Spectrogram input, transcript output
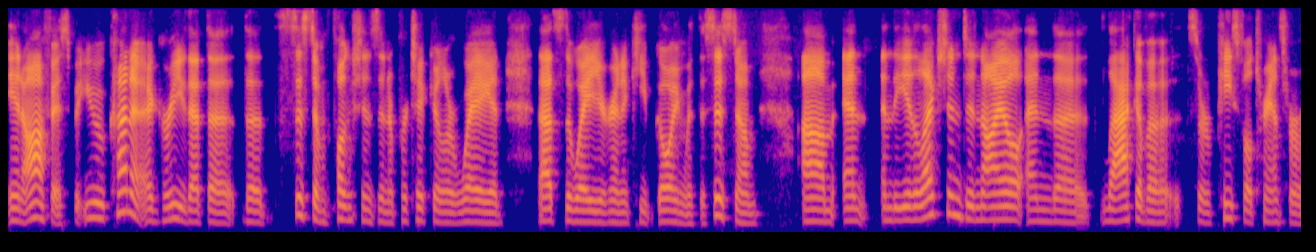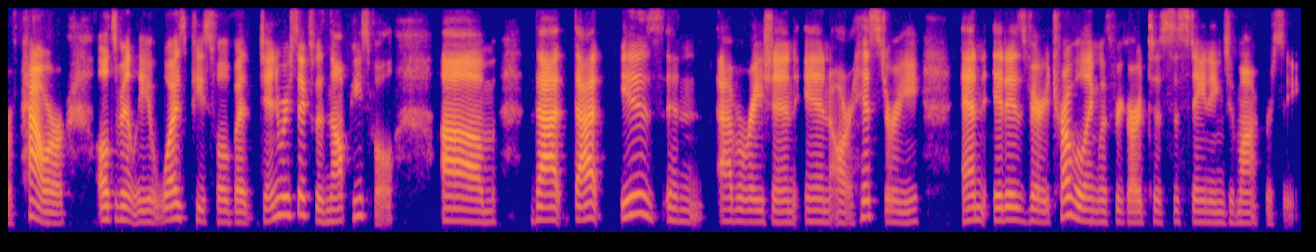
in office but you kind of agree that the the system functions in a particular way and that's the way you're going to keep going with the system. Um, and and the election denial and the lack of a sort of peaceful transfer of power ultimately it was peaceful but january 6th was not peaceful. Um, that that is an aberration in our history and it is very troubling with regard to sustaining democracy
